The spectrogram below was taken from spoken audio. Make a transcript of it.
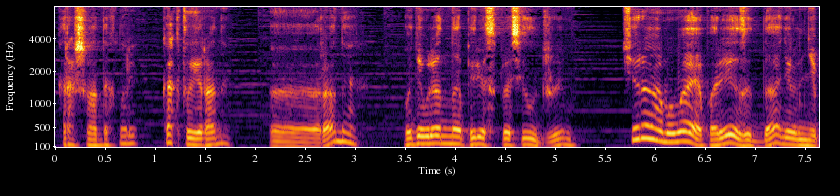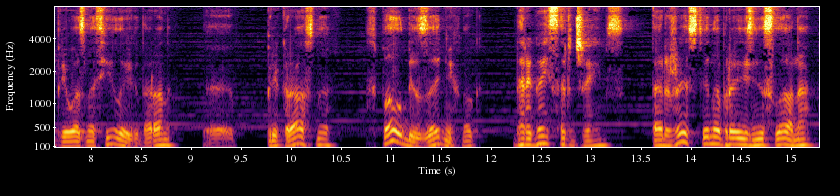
«Хорошо отдохнули. Как твои раны?» «Э, раны?» Удивленно переспросил Джим. Вчера, омывая порезы, Даниэль не превозносила их до ран. Э, «Прекрасно. Спал без задних ног. «Дорогой сэр Джеймс», – торжественно произнесла она.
